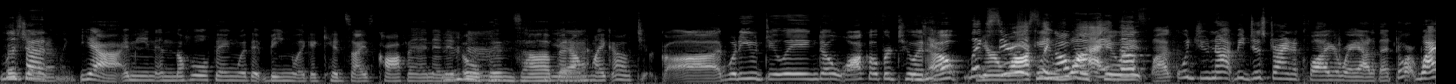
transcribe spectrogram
Legitimately. yeah, I mean, and the whole thing with it being like a kid-sized coffin and it opens up, and Mm-hmm. I'm like, oh dear God, what are you doing? Don't walk over to it. Oh, Like you're seriously, walking over why to the it. fuck would you not be just trying to claw your way out of that door? Why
